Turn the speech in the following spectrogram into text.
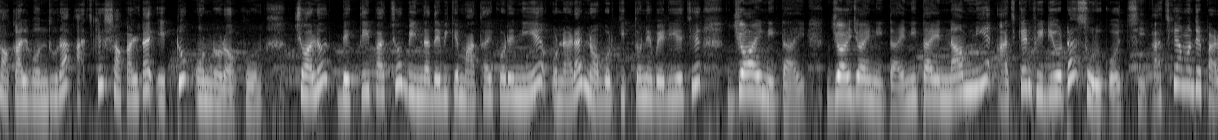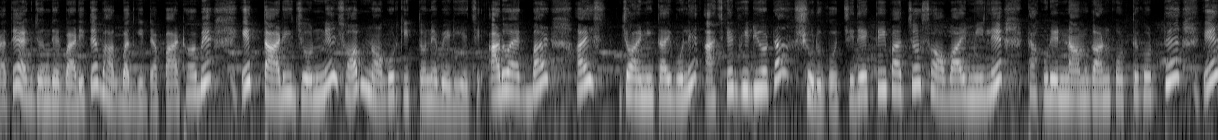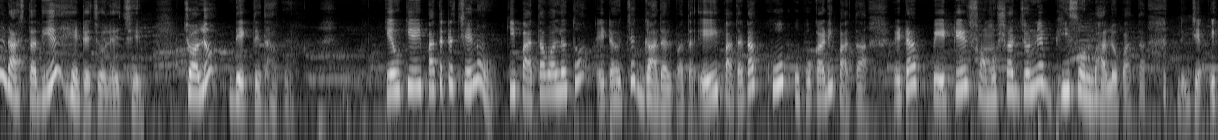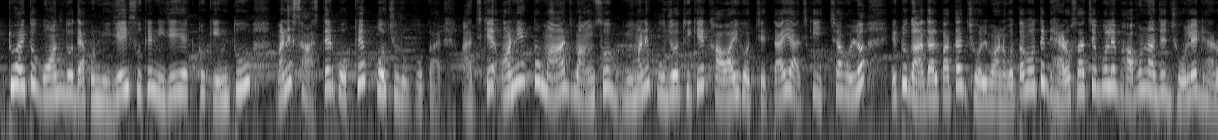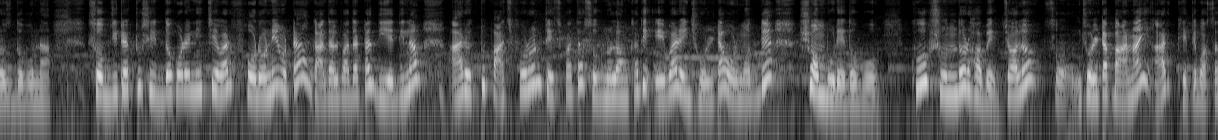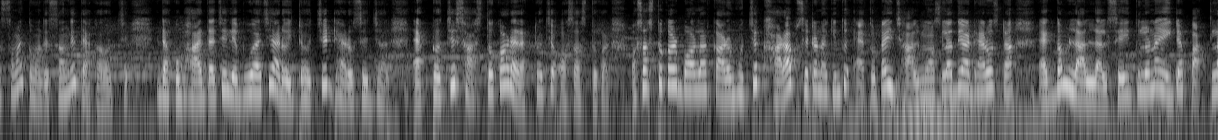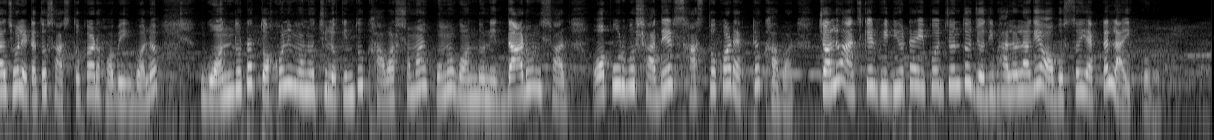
সকাল বন্ধুরা। আজকের সকালটা একটু অন্যরকম চলো, দেখতেই পাচ্ছ বৃন্দা দেবীকে মাথায় করে নিয়ে ওনারা নগর কীর্তনে বেরিয়েছে। জয় নিতাই, জয় জয় নিতাই। নিতাইয়ের নাম নিয়ে আজকের ভিডিওটা শুরু করছি। আজকে আমাদের পাড়াতে একজনদের বাড়িতে ভাগবত গীতা পাঠ হবে। এর তারই জন্যে সব নগর কীর্তনে বেরিয়েছে। আরও একবার জয় নিতাই বলে আজকের ভিডিওটা শুরু করছি। দেখতেই পাচ্ছ সবাই মিলে ঠাকুরের নাম গান করতে করতে এ রাস্তা দিয়ে হেঁটে চলেছে। চলো দেখতে থাকো। কেউ কি এই পাতাটা চেনো? কি পাতা বলো তো? এটা হচ্ছে গাঁদাল পাতা। এই পাতাটা খুব উপকারী পাতা। এটা পেটের সমস্যার জন্য ভীষণ ভালো পাতা। যে একটু হয়তো গন্ধ, দেখো নিজেই শুকে, নিজেই একটু কিন্তু মানে স্বাস্থ্যের পক্ষে প্রচুর উপকার। আজকে অনেক তো মাছ, মাংস মানে পুজো থেকে খাওয়াই হচ্ছে, তাই আজকে ইচ্ছা হলো একটু গাঁদাল পাতার ঝোল বানাবো। তবে ওতে ঢ্যাঁড়স আছে বলে ভাবো না যে ঝোলে ঢ্যাঁড়স দেবো না। সবজিটা একটু সিদ্ধ করে নিচ্ছি, এবার ফোড়নে ওটা গাঁদাল পাতাটা দিয়ে দিলাম। আর একটু পাঁচ ফোড়ন তেজপাতা, শুকনো লঙ্কা দিয়ে এবার এই ঝোলটা ওর মধ্যে সম্বুরে দেবো। খুব সুন্দর হবে। চলো ঝোলটা বানাই আর খেতে বসার সময় তোমাদের সঙ্গে দেখা হচ্ছে। দেখো ভাত আছে, লেবু আছে, আর ওইটা হচ্ছে ঢ্যাঁড়সের ঝাল। একটা হচ্ছে স্বাস্থ্যকর আর একটা হচ্ছে অস্বাস্থ্যকর। অস্বাস্থ্যকর বলার কারণ হচ্ছে খারাপ, সেটা না, কিন্তু এতটাই ঝাল মশলা দেওয়া ঢ্যাঁড়সটা একদম লাল লাল। সেই তুলনায় এইটা পাতলা ঝোল, এটা তো স্বাস্থ্যকর হবেই, বলো। গন্ধটা তখনই মনে হচ্ছিল, কিন্তু খাওয়ার সময় কোনো গন্ধ নেই। দারুণ স্বাদ, অপূর্ব স্বাদের স্বাস্থ্যকর একটা খাবার। চলো আজকের ভিডিওটা এই পর্যন্ত। যদি ভালো লাগে অবশ্যই একটা লাইক করো।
